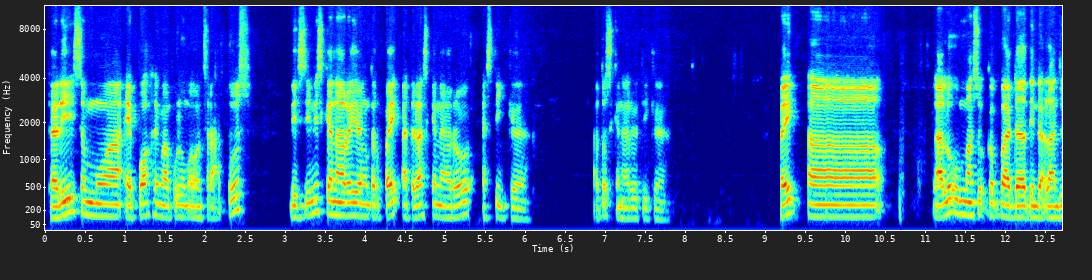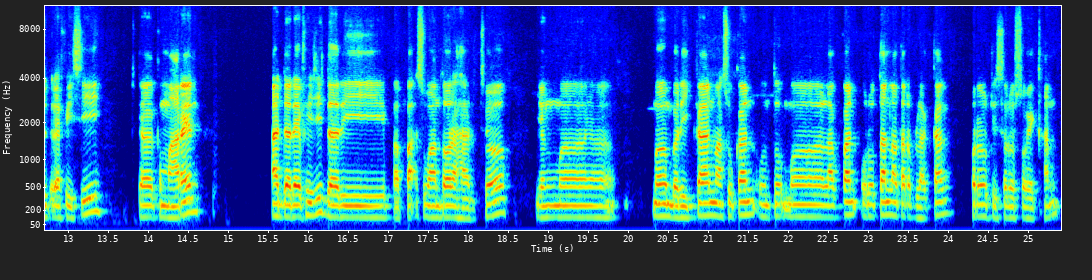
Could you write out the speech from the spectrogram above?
Dari semua epoch 50 maupun 100, di sini skenario yang terbaik adalah skenario S3 atau skenario 3. Baik, eh, lalu masuk kepada tindak lanjut revisi. Kemarin ada revisi dari Bapak Suwanto Raharjo yang me memberikan masukan untuk melakukan urutan latar belakang perlu disesuaikan,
